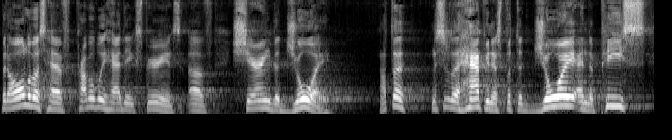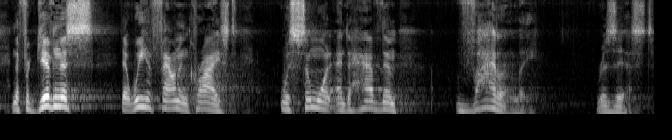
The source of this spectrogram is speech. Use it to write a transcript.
But all of us have probably had the experience of sharing the joy, not the necessarily the happiness, but the joy and the peace and the forgiveness that we have found in Christ with someone and to have them violently resist.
